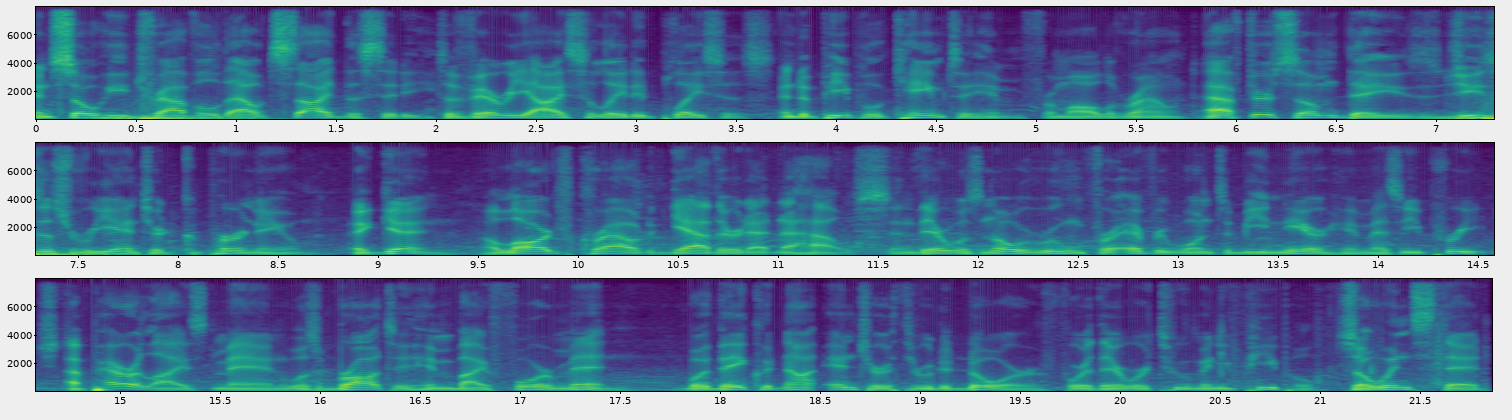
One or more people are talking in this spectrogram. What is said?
and so he traveled outside the city to very isolated places, and the people came to him from all around. After some some days, Jesus re entered Capernaum. Again, a large crowd gathered at the house, and there was no room for everyone to be near him as he preached. A paralyzed man was brought to him by four men but they could not enter through the door, for there were too many people. So instead,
